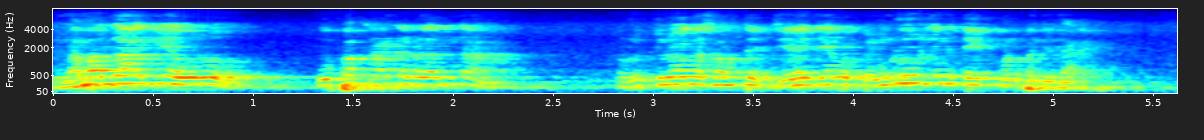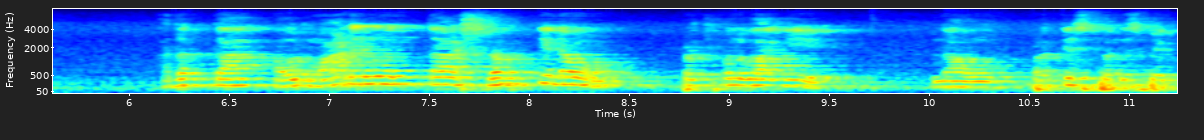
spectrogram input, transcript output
ನಮಗಾಗಿ ಅವರು ಉಪಕರಣಗಳನ್ನು ಹೃದ್ರೋಗ ಸಂಸ್ಥೆ ಜಯದೇವ ಬೆಂಗಳೂರಿನಿಂದ ತೆಗೆದುಕೊಂಡು ಬಂದಿದ್ದಾರೆ. ಅದಕ್ಕೆ ಅವ್ರು ಮಾಡಿರುವಂಥ ಶ್ರಮಕ್ಕೆ ನಾವು ಪ್ರತಿಫಲವಾಗಿ ನಾವು ಪ್ರತಿಸ್ಪಂದಿಸಬೇಕು.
